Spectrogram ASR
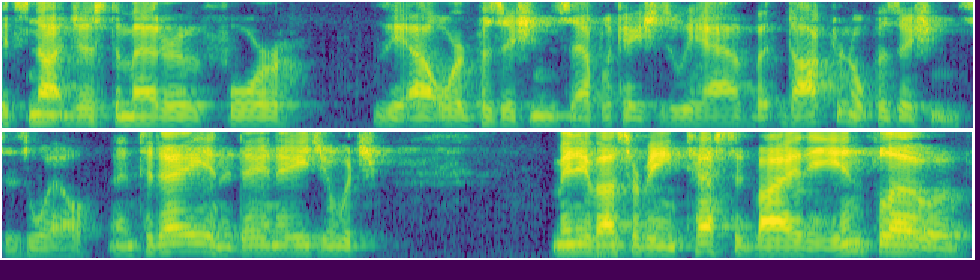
It's not just a matter of for the outward positions, applications we have, but doctrinal positions as well. And today, in a day and age in which many of us are being tested by the inflow of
